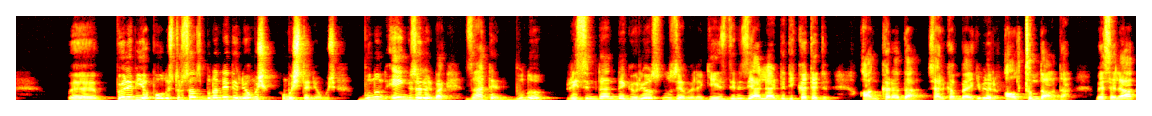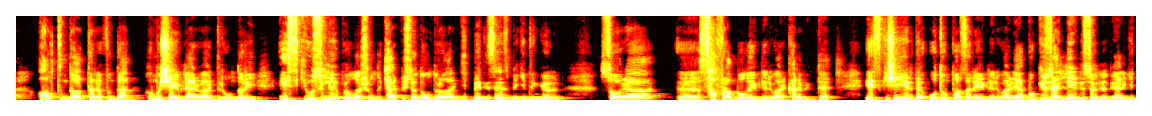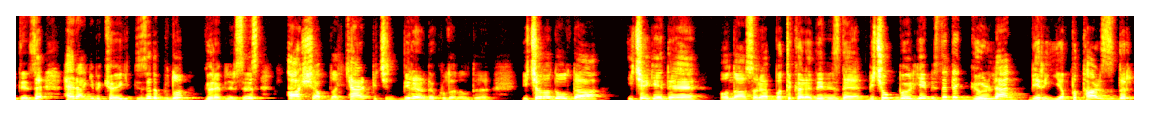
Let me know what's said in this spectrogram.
e, böyle bir yapı oluşturursanız buna ne deniyormuş? Hımış deniyormuş. Bunun en güzeli bak zaten bunu resimden de görüyorsunuz ya böyle gezdiğiniz yerlerde dikkat edin. Ankara'da Serkan belki bilir Altındağ'da Mesela Altındağ tarafında hımış evler vardır. Onları eski usulle yapıyorlar şu anda. Kerpiçle dolduruyorlar. Gitmediyseniz bir gidin görün. Sonra e, Safranbolu evleri var Karabük'te. Eskişehir'de odun pazarı evleri var. Ya bu güzellerini söylüyorum. Yani gittiğinizde herhangi bir köye gittiğinizde de bunu görebilirsiniz. Ahşapla kerpiçin bir arada kullanıldığı İç Anadolu'da, İç Ege'de, ondan sonra Batı Karadeniz'de birçok bölgemizde de görülen bir yapı tarzıdır.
